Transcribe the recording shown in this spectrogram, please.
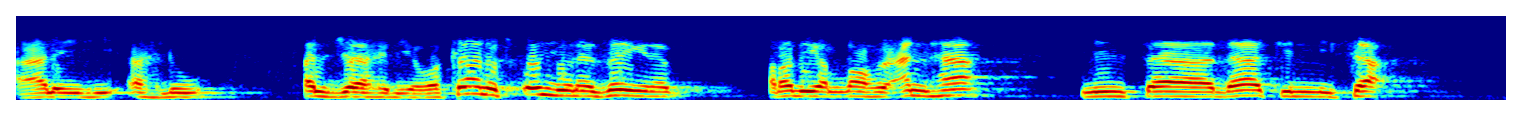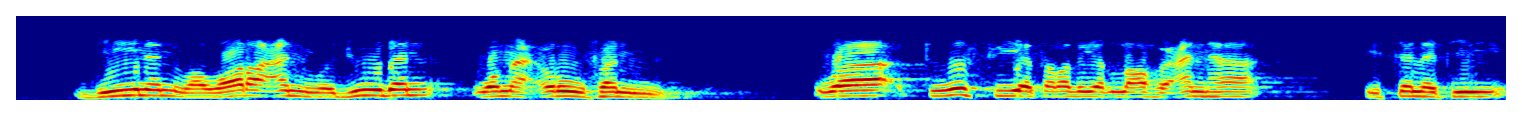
عليه أهل الجاهلية. وكانت أمنا زينب رضي الله عنها من سادات النساء دينا وورعا وجودا ومعروفا. وتوفيت رضي الله عنها في سنة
